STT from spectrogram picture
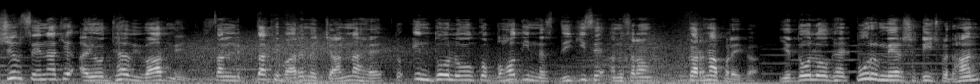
शिवसेना के अयोध्या विवाद में संलिप्तता के बारे में जानना है तो इन दो लोगों को बहुत ही नजदीकी से अनुसरण करना पड़ेगा। ये दो लोग हैं पूर्व मेयर सतीश प्रधान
